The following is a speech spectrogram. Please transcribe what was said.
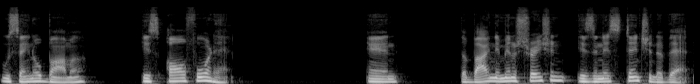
Hussein Obama is all for that. And the Biden administration is an extension of that.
